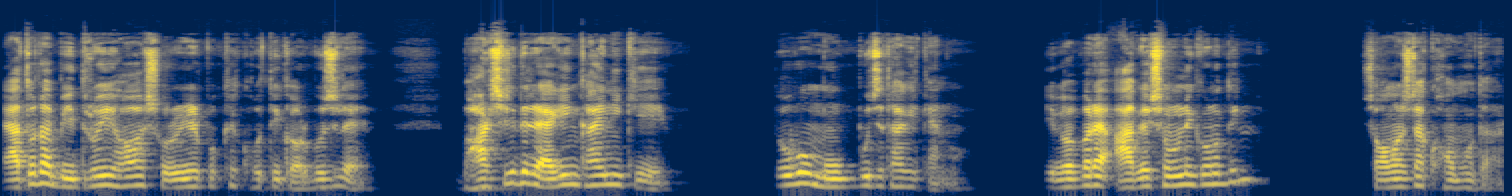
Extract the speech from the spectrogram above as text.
এতটা বিদ্রোহী হওয়া শরীরের পক্ষে ক্ষতিকর, বুঝলে? ভার্সিটিতে র্যাগিং খায়নি কে? তবুও মুখ বুঝে থাকে কেন? এ ব্যাপারে আগে শোনি কোনো দিন সমাজটা ক্ষমতার।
